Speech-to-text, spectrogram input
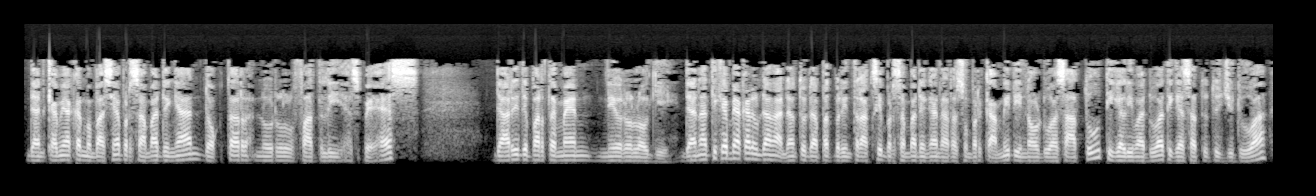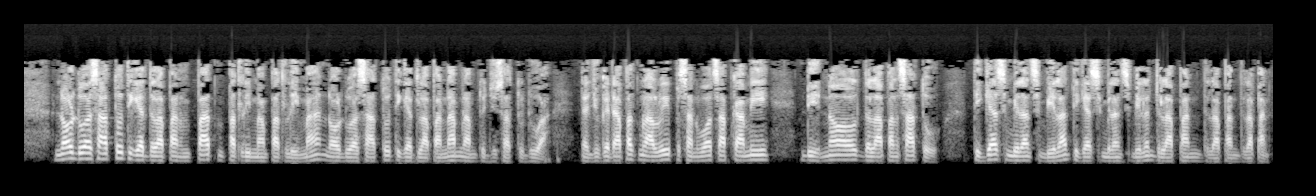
Dan kami akan membahasnya bersama dengan Dr. Nurul Fadli SPS, dari Departemen Neurologi. Dan nanti kami akan undang Anda untuk dapat berinteraksi bersama dengan narasumber kami di 021 352 3172, 021 384 4545, 021 386 6712. Dan juga dapat melalui pesan WhatsApp kami di 081 399 399 888.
